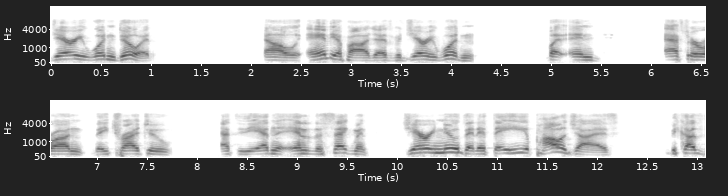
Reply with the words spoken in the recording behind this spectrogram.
Jerry wouldn't do it. Now Andy apologized, but Jerry wouldn't. But and after um, they tried to at the end, the end of the segment, Jerry knew that if they he apologized, because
